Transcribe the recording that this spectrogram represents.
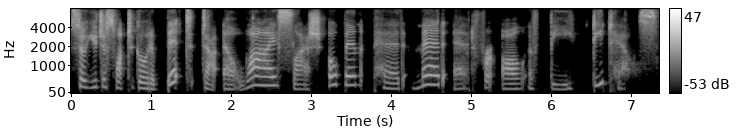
So you just want to go to bit.ly slash openpedmeded for all of the details.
